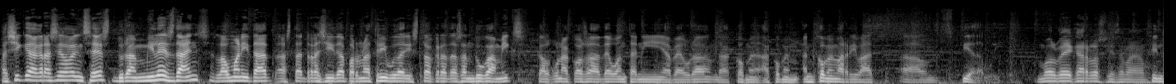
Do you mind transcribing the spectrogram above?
Així que, gràcies a l'incest, durant milers d'anys, la humanitat ha estat regida per una tribu d'aristòcrates endogàmics que alguna cosa deuen tenir a veure de com, a com hem, en com hem arribat al dia d'avui. Molt bé, Carlos, fins demà. Fins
